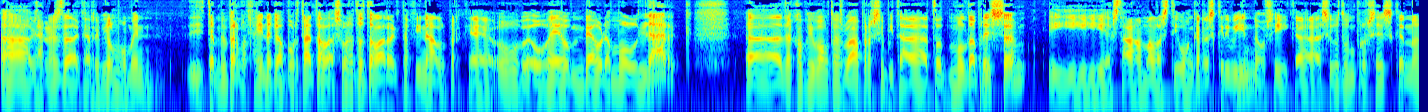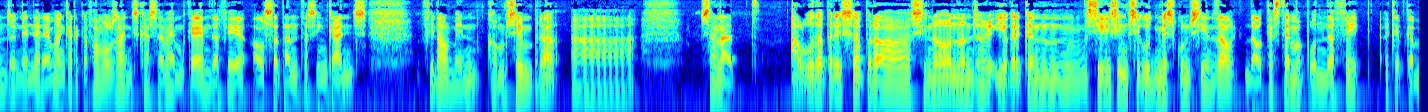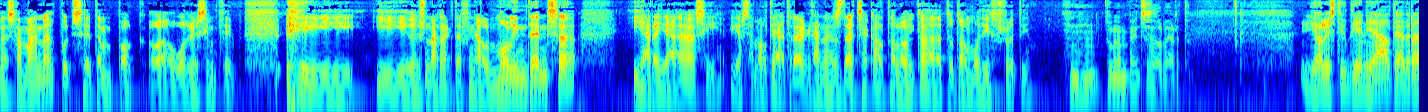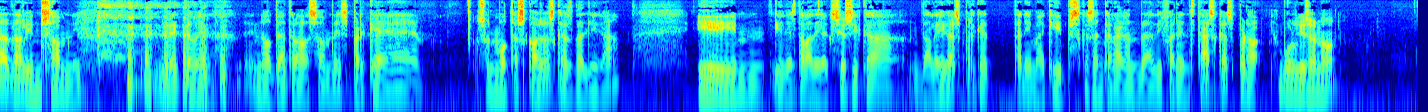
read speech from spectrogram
uh, ganes de que arribi el moment. I també per la feina que ha portat, a la, sobretot a la recta final, perquè ho, ho veiem veure molt llarg, eh, de cop i volta es va precipitar tot molt de pressa i estàvem a l'estiu encara escrivint, o sigui que ha sigut un procés que no ens enganyarem, encara que fa molts anys que sabem que hem de fer els 75 anys, finalment, com sempre, eh, s'ha anat algo de pressa, però si no, no ens, jo crec que en, si haguéssim sigut més conscients del, del que estem a punt de fer aquest cap de setmana, potser tampoc ho, ho haguéssim fet. I, I és una recta final molt intensa i ara ja, sí, ja estem al teatre, ganes d'aixecar el taló i que tothom ho disfruti. Mhm. -huh. Tu què en penses, Albert? Jo li estic dient ja al teatre de l'insomni, directament, no al teatre dels somnis, perquè són moltes coses que has de lligar i, i des de la direcció sí que delegues perquè tenim equips que s'encarreguen de diferents tasques, però vulguis o no,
